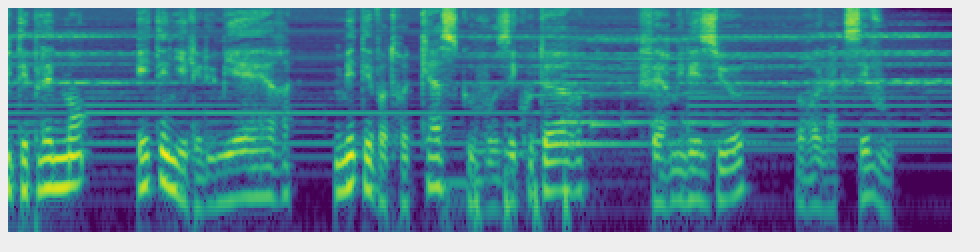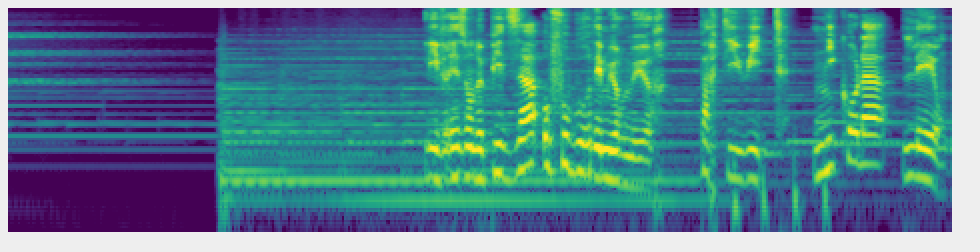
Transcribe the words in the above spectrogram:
Profitez pleinement, éteignez les lumières, mettez votre casque ou vos écouteurs, fermez les yeux, relaxez-vous. Livraison de pizza au Faubourg des Murmures. Partie 8. Nicolas Léon.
